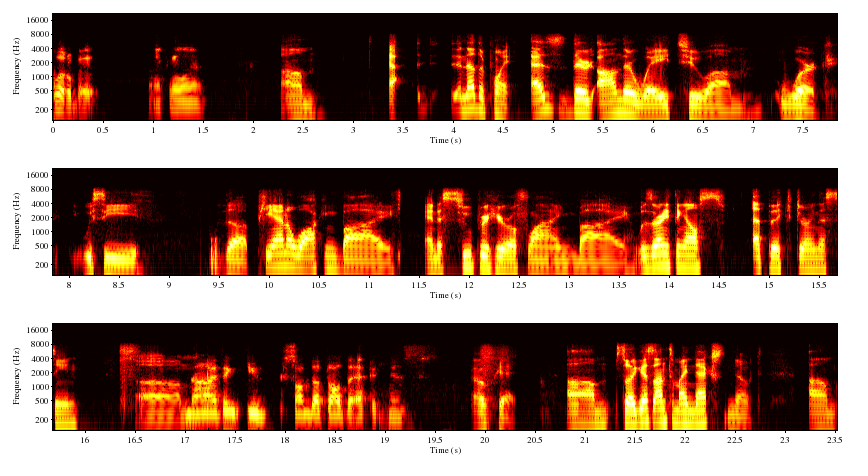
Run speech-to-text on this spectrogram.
a little bit. Not gonna lie. Um, another point: as they're on their way to um work, we see the piano walking by and a superhero flying by. Was there anything else epic during this scene? Um, No, I think you summed up all the epicness. Okay. Um, so I guess on to my next note. Um,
